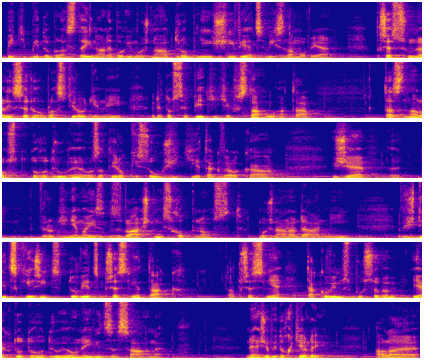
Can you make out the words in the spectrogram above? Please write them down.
byť by to byla stejná nebo i možná drobnější věc významově, přesuneli se do oblasti rodiny, kde to sepětí těch vztahů a ta, ta znalost toho druhého za ty roky soužití je tak velká, že eh, v rodině mají zvláštní schopnost, možná nadání, vždycky říct tu věc přesně tak a přesně takovým způsobem, jak to toho druhého nejvíc zasáhne. Ne, že by to chtěli, ale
